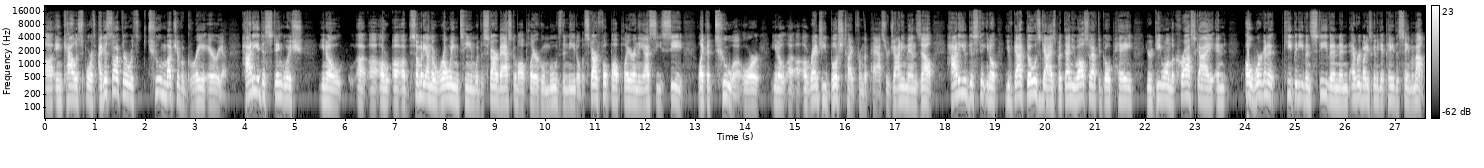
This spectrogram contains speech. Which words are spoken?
uh, in college sports, I just thought there was too much of a gray area. How do you distinguish, you know, uh, uh, somebody on the rowing team with the star basketball player who moves the needle, the star football player in the SEC like a Tua or you know a, a Reggie Bush type from the past or Johnny Manziel. How do you distinct? You know, you've got those guys, but then you also have to go pay your D1 lacrosse guy, and oh, we're gonna keep it even, Steven, and everybody's gonna get paid the same amount.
